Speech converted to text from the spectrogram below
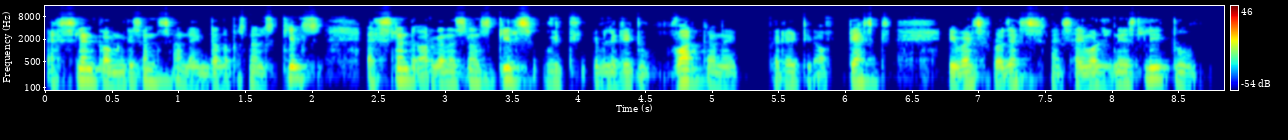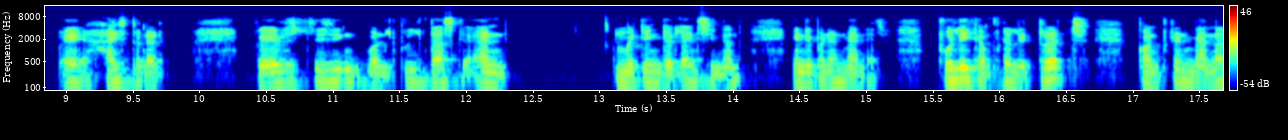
Excellent communications and interpersonal skills. Excellent organizational skills with ability to work on a variety of tasks, events, projects simultaneously to a high standard prioritizing multiple tasks and meeting deadlines in an independent manner. Fully computer literate, confident manner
